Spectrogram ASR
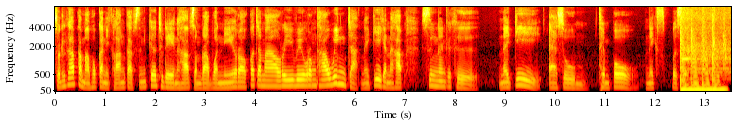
สวัสดีครับ กลับมาพบกันอีกครั้งกับ Sneaker Today นะครับสำหรับวันนี้เราก็จะมารีวิวรองเท้าวิ่งจาก n i กี้กันนะครับ ซึ่งนั่นก็คือ n i กี้ Air Zoom Tempo Next Percent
